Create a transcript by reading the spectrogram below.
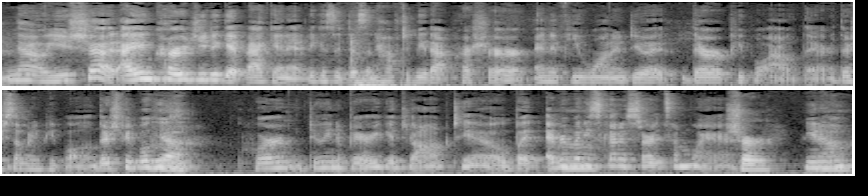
no, you should. I encourage you to get back in it because it doesn't have to be that pressure. And if you want to do it, there are people out there. There's so many people. There's people who who are doing a very good job too. But everybody's got to start somewhere. Sure. You know.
